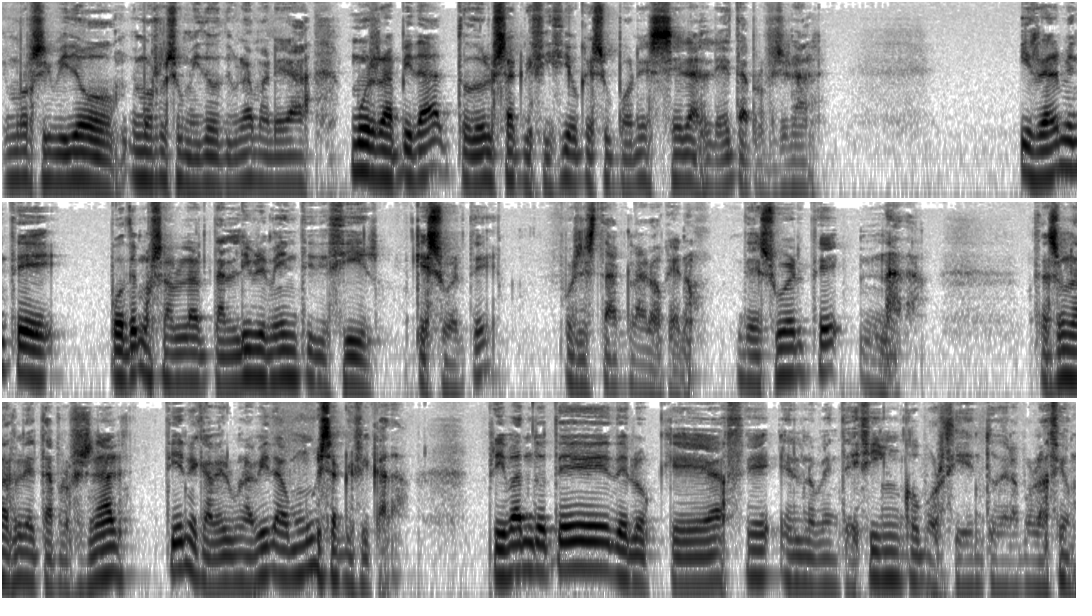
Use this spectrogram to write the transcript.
hemos, hemos resumido de una manera muy rápida todo el sacrificio que supone ser atleta profesional. ¿Y realmente podemos hablar tan libremente y decir qué suerte? Pues está claro que no. De suerte, nada. Tras un atleta profesional tiene que haber una vida muy sacrificada, privándote de lo que hace el 95% de la población,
